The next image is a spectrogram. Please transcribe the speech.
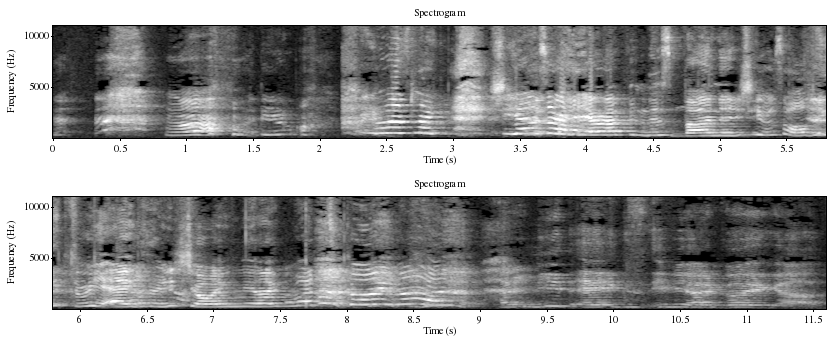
Mom, what do you want? She was like, she has her hair up in this bun and she was holding three eggs and showing me, like, what's going on? I need eggs if you are going out.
